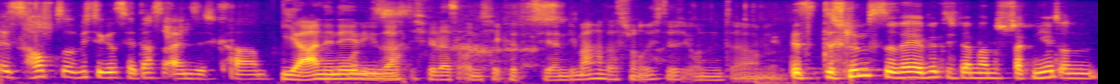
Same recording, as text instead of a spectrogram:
das Haupt so wichtig ist ja, dass Einsicht kam. Ja, nee, nee, und wie gesagt, ich will das auch nicht hier kritisieren. Die machen das schon richtig und. Ähm, das, das, Schlimmste wäre ja wirklich, wenn man stagniert und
